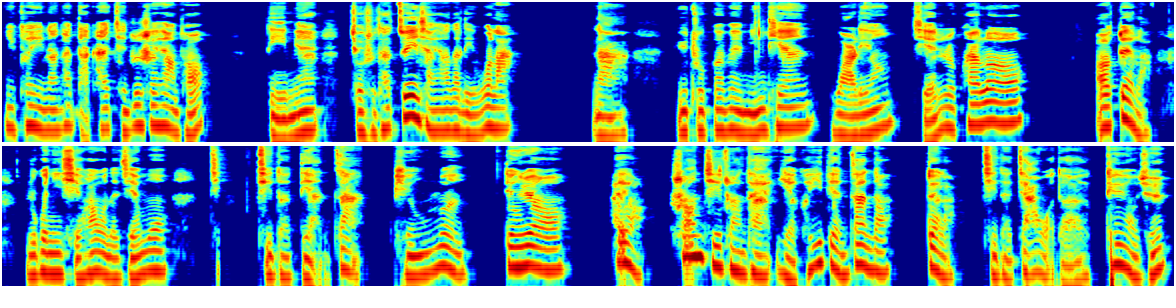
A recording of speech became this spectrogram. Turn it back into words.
你可以让他打开前置摄像头，里面就是他最想要的礼物啦。那预祝各位明天五二零节日快乐哦！哦，对了，如果你喜欢我的节目，记记得点赞、评论、订阅哦。还有双击状态也可以点赞的。对了，记得加我的听友群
